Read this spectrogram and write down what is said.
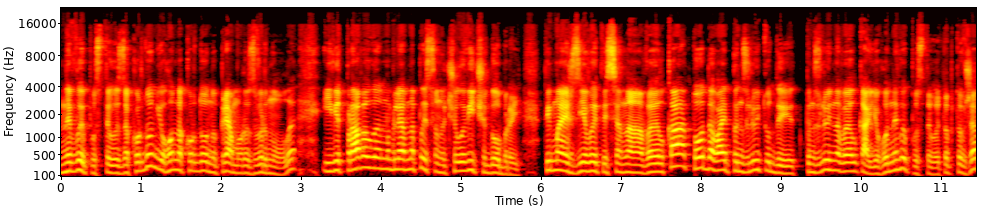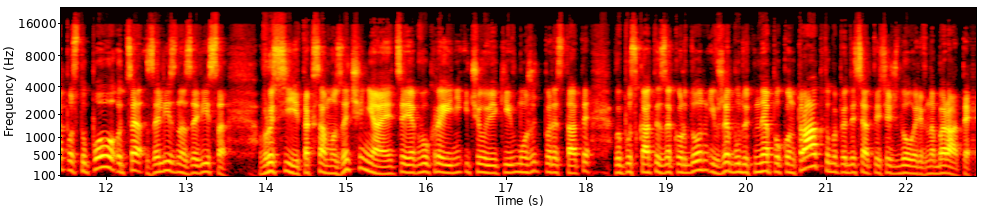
не випустили за кордон. Його на кордону прямо розвернули і відправили. Мовляв, написано: чоловіче добрий, ти маєш з'явитися на ВЛК, то давай пензлюй туди. Пензлюй на ВЛК. Його не випустили. Тобто, вже поступово оця залізна завіса в Росії так само зачиняється. Як в Україні, і чоловіків можуть перестати випускати за кордон і вже будуть не по контракту, бо 50 тисяч доларів набирати,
